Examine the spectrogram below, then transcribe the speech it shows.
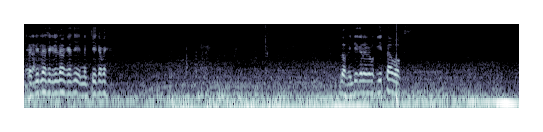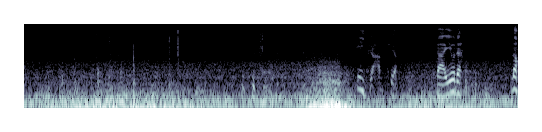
Saglit lang, saglit lang kasi nag-check kami. Lo, hindi ka na makita, Vox. Grabe. Kayo dah. Lo.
